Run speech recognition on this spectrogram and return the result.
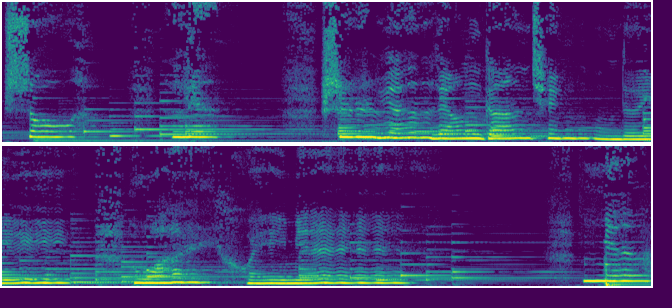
收敛是原谅感情的意外毁灭。面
